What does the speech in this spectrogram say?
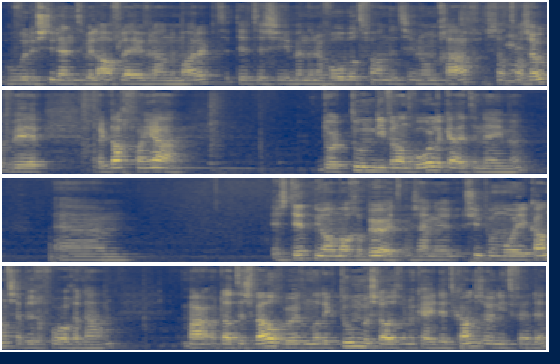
hoe we de studenten willen afleveren aan de markt. Dit is, je bent er een voorbeeld van, dit is enorm gaaf. Dus dat ja. was ook weer dat ik dacht van ja, door toen die verantwoordelijkheid te nemen, um, is dit nu allemaal gebeurd. En zijn er super mooie kansen hebben zich voorgedaan. Maar dat is wel gebeurd omdat ik toen besloot van oké, okay, dit kan zo niet verder.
